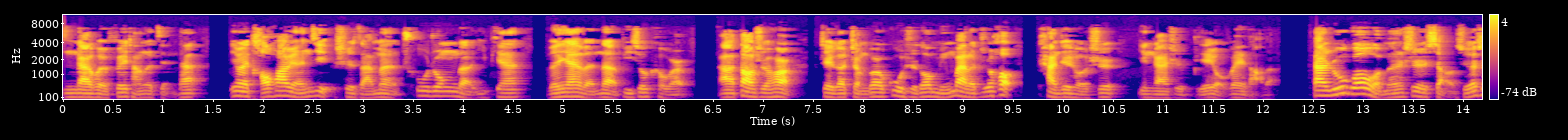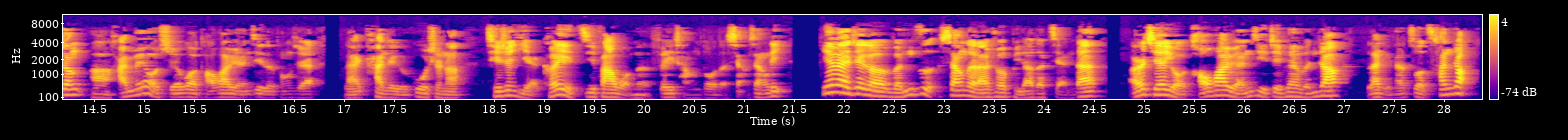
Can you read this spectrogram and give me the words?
应该会非常的简单，因为《桃花源记》是咱们初中的一篇文言文的必修课文啊。到时候这个整个故事都明白了之后，看这首诗应该是别有味道的。但如果我们是小学生啊，还没有学过《桃花源记》的同学来看这个故事呢，其实也可以激发我们非常多的想象力。因为这个文字相对来说比较的简单，而且有《桃花源记》这篇文章来给它做参照，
